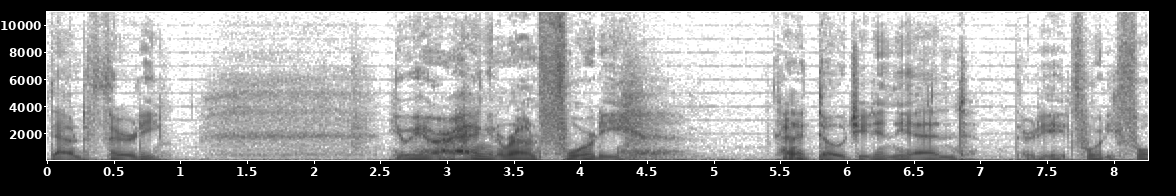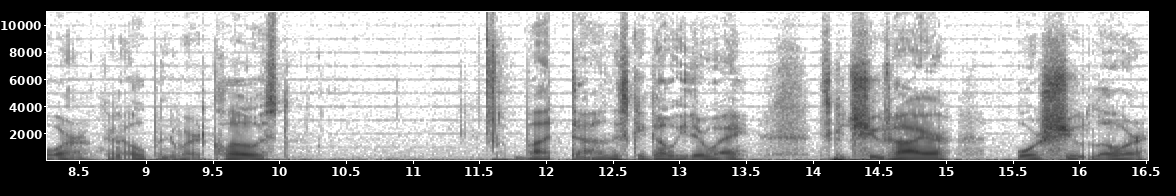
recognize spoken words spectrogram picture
Down to 30. Here we are hanging around 40. Kind of dojied in the end. 38.44. Kind of opened where it closed. But uh, this could go either way. This could shoot higher or shoot lower.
